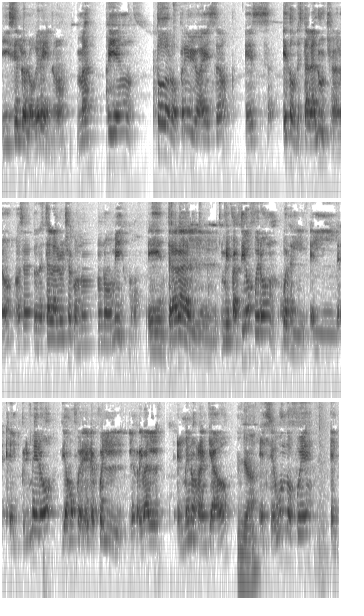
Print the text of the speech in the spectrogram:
y se lo logré, ¿no? Más bien, todo lo previo a eso es es donde está la lucha, ¿no? O sea, donde está la lucha con uno mismo. Eh, entrar al... Mis partidos fueron, bueno, el, el, el primero, digamos, fue, fue el, el, rival el menos rankeado. Ya. El segundo fue, el,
